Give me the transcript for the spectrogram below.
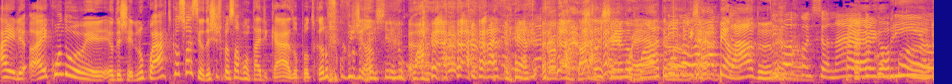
Aí, ele, aí quando eu deixei ele no quarto, que eu sou assim, eu deixo as pessoas à vontade de casa ou pro outro canto, eu não fico vigiando. Deixei ele no quarto. que frase é essa? Vontade, Deixei ele no quarto, eu vou deixar uma pelado. Ligou o ar-condicionado, É, cobriu.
